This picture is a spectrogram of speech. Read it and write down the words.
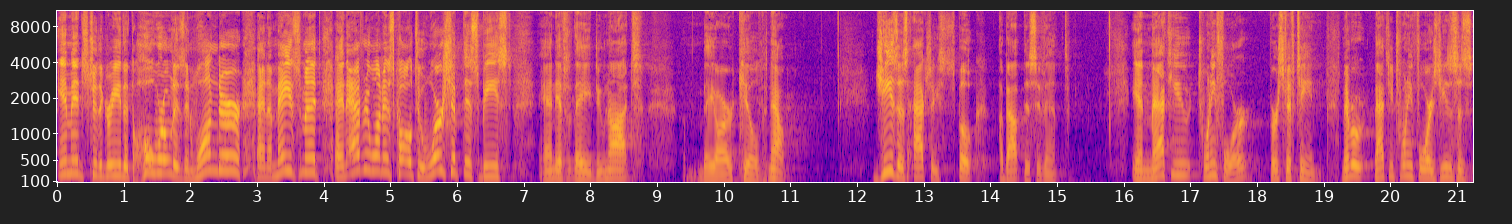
image to the degree that the whole world is in wonder and amazement, and everyone is called to worship this beast. And if they do not, they are killed. Now, Jesus actually spoke about this event. In Matthew 24, verse 15. Remember, Matthew 24 is Jesus'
